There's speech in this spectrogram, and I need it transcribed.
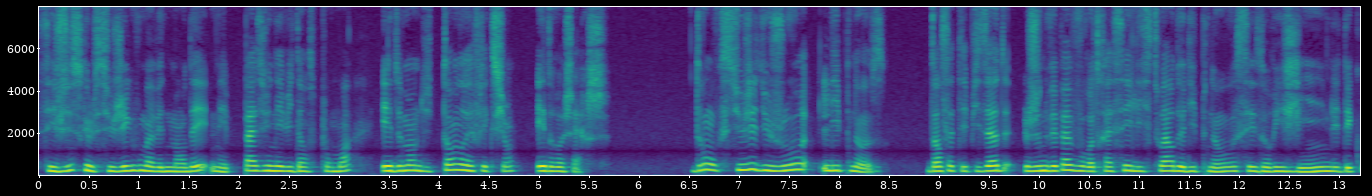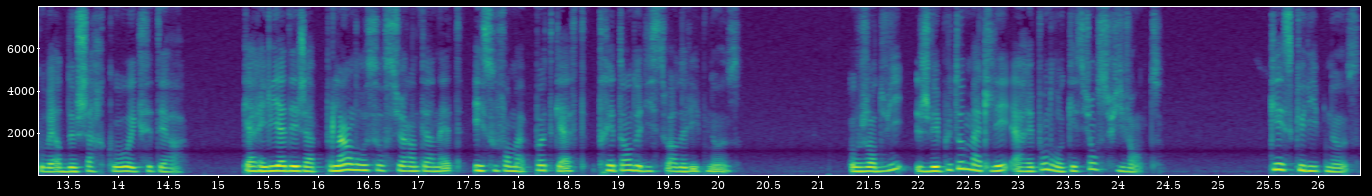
c'est juste que le sujet que vous m'avez demandé n'est pas une évidence pour moi et demande du temps de réflexion et de recherche. Donc, sujet du jour, l'hypnose. Dans cet épisode, je ne vais pas vous retracer l'histoire de l'hypnose, ses origines, les découvertes de Charcot, etc car il y a déjà plein de ressources sur Internet et sous format podcast traitant de l'histoire de l'hypnose. Aujourd'hui, je vais plutôt m'atteler à répondre aux questions suivantes. Qu'est-ce que l'hypnose?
